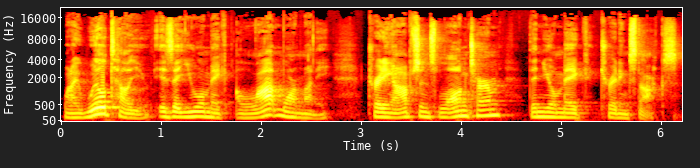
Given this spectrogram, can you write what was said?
What I will tell you is that you will make a lot more money trading options long term than you'll make trading stocks.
